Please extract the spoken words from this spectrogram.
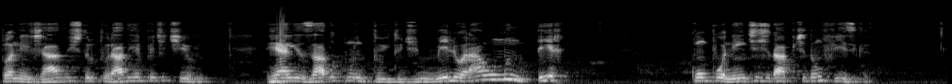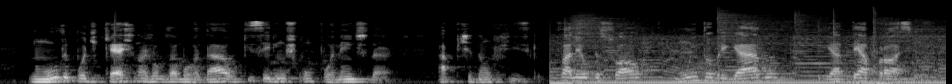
planejado, estruturado e repetitivo, realizado com o intuito de melhorar ou manter componentes da aptidão física. Num outro podcast, nós vamos abordar o que seriam os componentes da aptidão física. Valeu, pessoal. Muito obrigado e até a próxima.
